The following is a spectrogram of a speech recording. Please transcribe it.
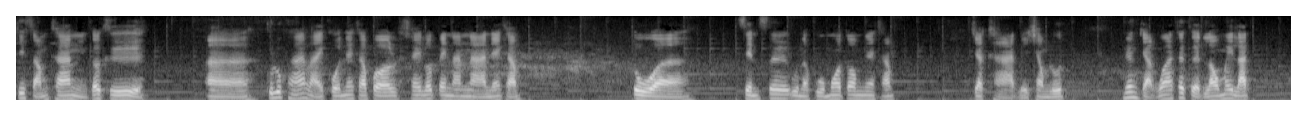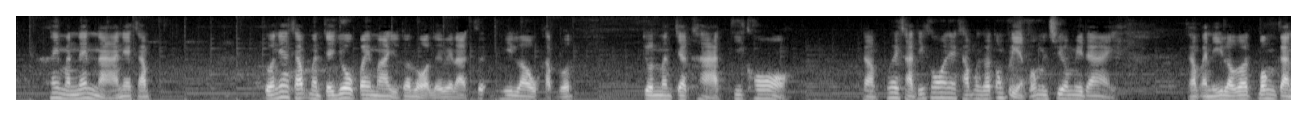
ที่สำคัญก็คืออคุณลูกค้าหลายคนเนี่ยครับพอใช้รถไปนานๆเนี่ยครับ ตัวเซ็นเซอร์อุณหภูมิหม้อต้มเนี่ยครับจะขาดหรือชำรุด เนื่องจากว่าถ้าเกิดเราไม่รัดให้มันแน่นหนาเนี่ยครับ ตัวเนี้ยครับมันจะโยกไปมาอยู่ตลอดเลยเวลาที่เราขับรถ จนมันจะขาดที่ข้อครับเมื่อขาดที่ข้อเนี่ยครับมันก็ต้องเปลี่ยนเพราะมันเชื่อมไม่ได้ครับอันนี้เราก็ป้องกัน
